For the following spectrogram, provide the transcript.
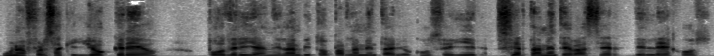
una fuerza que yo creo podría en el ámbito parlamentario conseguir, ciertamente va a ser de lejos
